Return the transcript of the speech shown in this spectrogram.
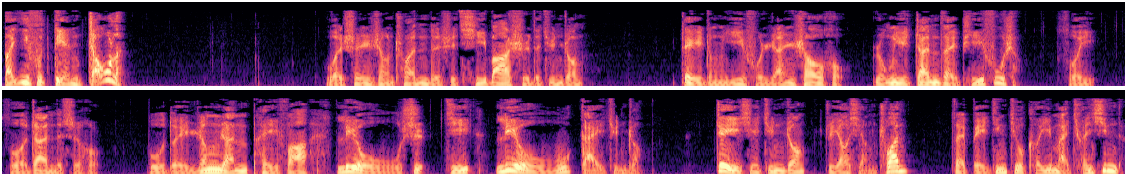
把衣服点着了。我身上穿的是七八式的军装，这种衣服燃烧后容易粘在皮肤上，所以作战的时候。部队仍然配发六五式及六五改军装，这些军装只要想穿，在北京就可以买全新的。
